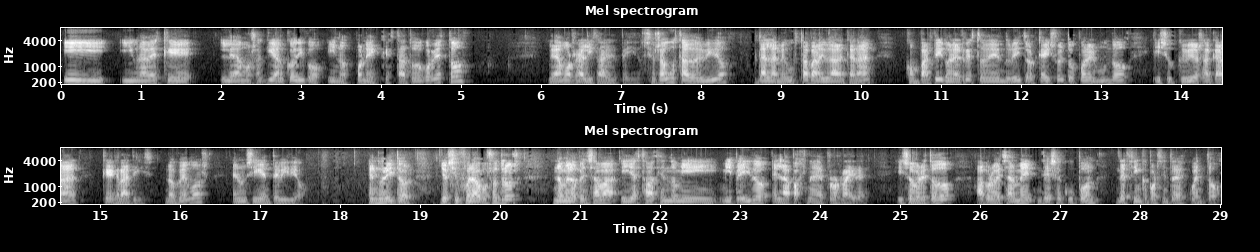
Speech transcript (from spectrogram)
Y, una vez que le damos aquí al código y nos pone que está todo correcto, le damos realizar el pedido. Si os ha gustado el vídeo, dadle a me gusta para ayudar al canal compartir con el resto de Endurator que hay sueltos por el mundo y suscribiros al canal que es gratis. Nos vemos en un siguiente vídeo. Endurator, yo si fuera vosotros no me lo pensaba y ya estaba haciendo mi, pedido en la página de ProRider. Y sobre todo aprovecharme de ese cupón del 5% de descuento.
